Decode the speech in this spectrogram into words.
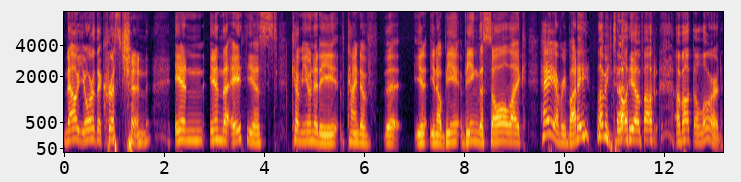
now you're the Christian in in the atheist community, kind of the you, you know being being the soul like hey everybody let me tell you about about the lord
